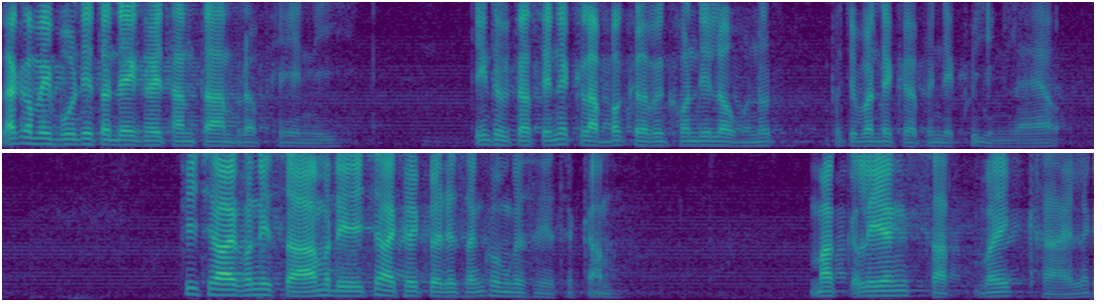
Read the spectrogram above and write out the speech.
แล้วก็มีบุญที่ตนเองเคยทำตามประเพณี จึงถูกตัดสินให้กลับมาเกิดเป็นคนที่โลกมนุษย์ ปัจจุบันได้เกิดเป็นเด็กผู้หญิงแล้ว พี่ชายคนที่สามอดีตชาติเคยเกิดในสังคมเกษตรกรรม มักเลี้ยงสัตว์ไว้ขายและ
